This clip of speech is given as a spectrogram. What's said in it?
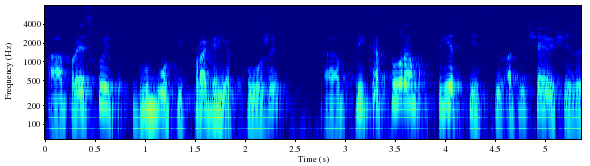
А, Происходит глубокий прогрев кожи, э, при котором клетки, отвечающие за,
